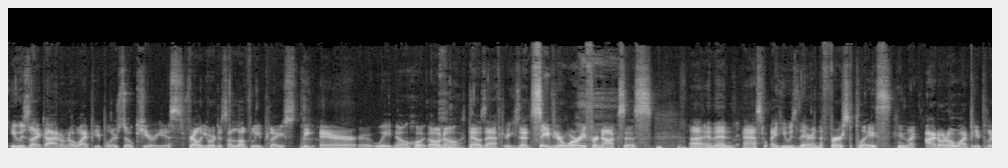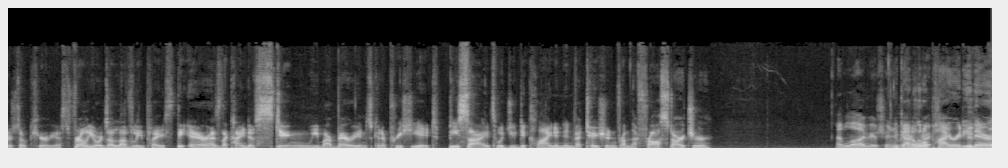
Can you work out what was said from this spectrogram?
he was like, "I don't know why people are so curious. Freljord is a lovely place. The air. Wait, no. ho- Oh no, that was after. He said, "Save your worry for Noxus," uh, and then asked why he was there in the first place. He's like, "I don't know why people are so curious. Freljord's a lovely place. The air has the kind of sting we barbarians can appreciate. Besides, would you decline an invitation from the Frost Archer?" I love your Trinity. It got a little piratey there.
